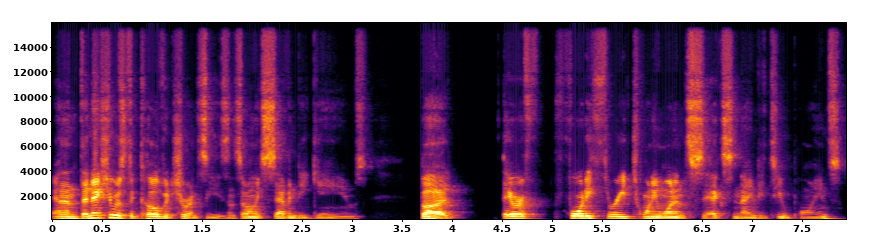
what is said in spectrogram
And then the next year was the COVID short season, so only 70 games. But they were 43, 21, and 6, 92 points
